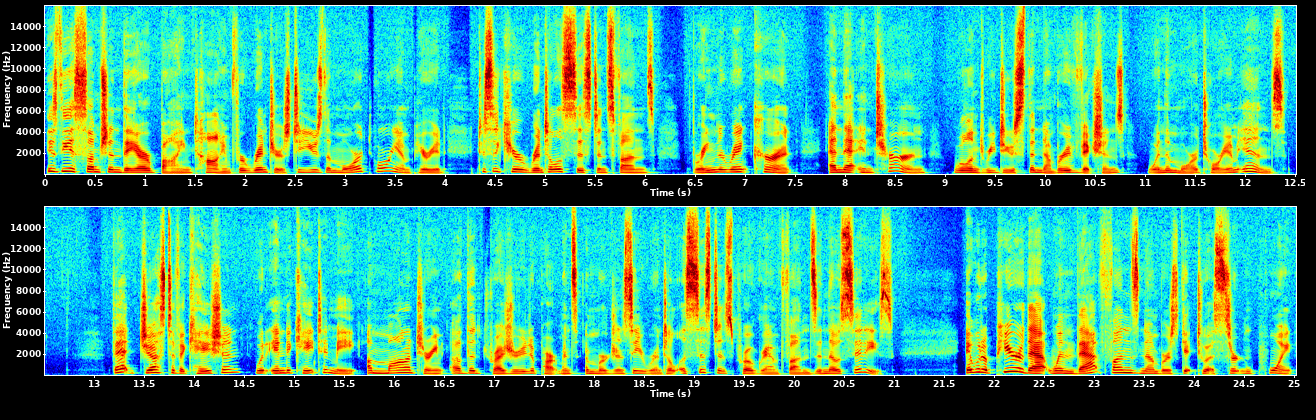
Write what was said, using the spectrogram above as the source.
is the assumption they are buying time for renters to use the moratorium period to secure rental assistance funds, bring the rent current, and that in turn will reduce the number of evictions when the moratorium ends. That justification would indicate to me a monitoring of the Treasury Department's emergency rental assistance program funds in those cities. It would appear that when that fund's numbers get to a certain point,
